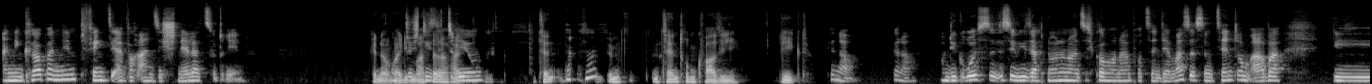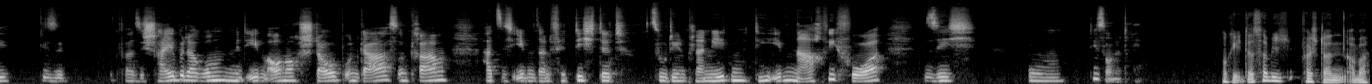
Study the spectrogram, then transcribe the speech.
an den Körper nimmt, fängt sie einfach an, sich schneller zu drehen. Genau, Und weil die durch Masse diese halt im, im Zentrum quasi liegt. Genau, genau. Und die größte ist, wie gesagt, 99,9 Prozent der Masse ist im Zentrum, aber die, diese quasi Scheibe darum mit eben auch noch Staub und Gas und Kram hat sich eben dann verdichtet zu den Planeten, die eben nach wie vor sich um die Sonne drehen. Okay, das habe ich verstanden. Aber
